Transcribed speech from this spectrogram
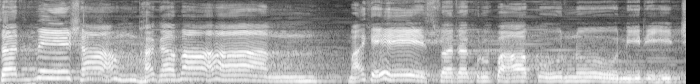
सर्वेषां भगवान् महेश्वरकृपापूर्णो निरीक्षेतनः।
